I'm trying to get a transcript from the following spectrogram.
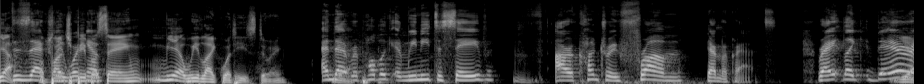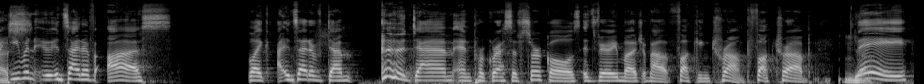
Yeah This is actually a bunch of people out- saying mm, yeah we like what he's doing and that Yeah. Republican we need to save our country from Democrats, right? Like they're Yes. even inside of us, like inside of Dem. Dem and progressive circles, it's very much about fucking Trump. Fuck Trump. They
